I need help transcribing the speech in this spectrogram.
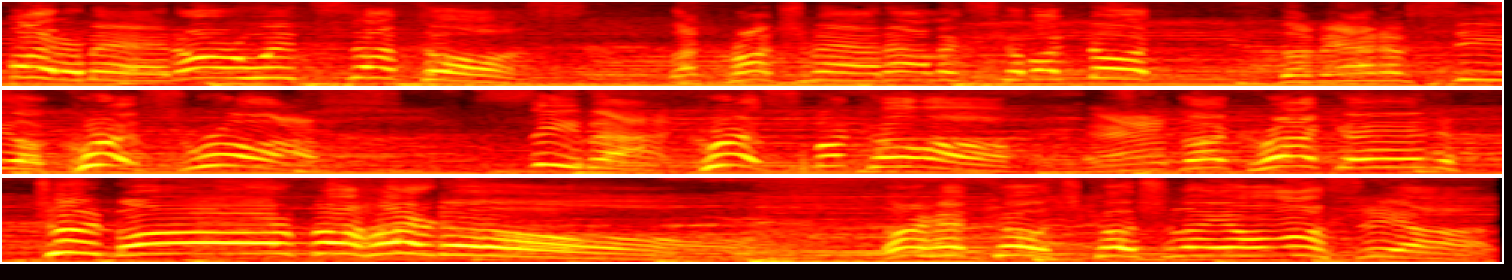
Spider-Man Arwind Santos, the Crunchman Alex Cabagnot, the Man of Steel Chris Ross, Seaman Chris McCullough, and the Kraken June Mar Fajardo. Our head coach, Coach Leo Austria.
